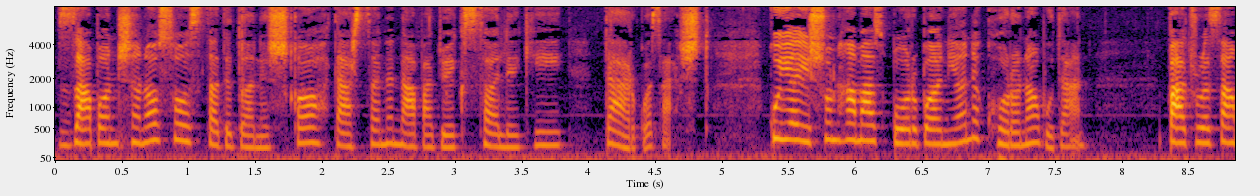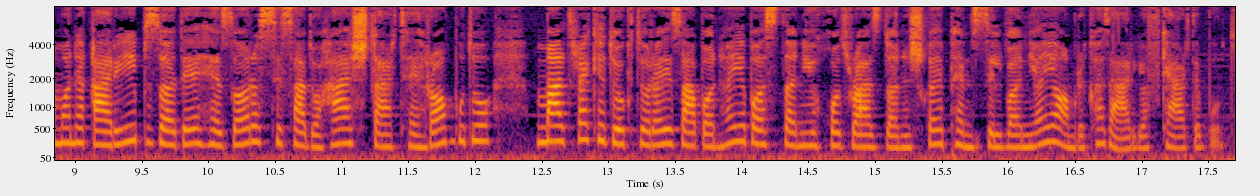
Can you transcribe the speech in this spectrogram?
زبانشناس و استاد دانشگاه در سن 91 سالگی درگذشت. گویا ایشون هم از قربانیان کرونا بودند بدر زمان قریب زاده 1308 در تهران بود و مدرک دکترای زبانهای باستانی خود را از دانشگاه پنسیلوانیای آمریکا دریافت کرده بود.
